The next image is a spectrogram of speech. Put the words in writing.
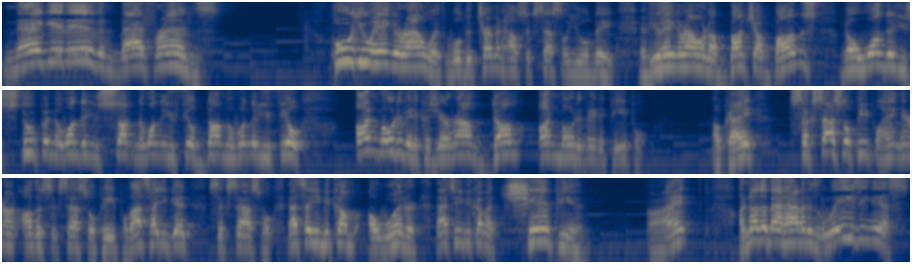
negative and bad friends. Who you hang around with will determine how successful you will be. If you hang around with a bunch of bums, no wonder you stupid, no wonder you suck, no wonder you feel dumb, no wonder you feel unmotivated because you're around dumb, unmotivated people. Okay? Successful people hanging around other successful people. That's how you get successful. That's how you become a winner. That's how you become a champion. All right? Another bad habit is laziness.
